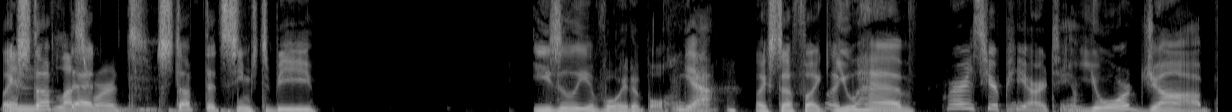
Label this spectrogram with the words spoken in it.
like in stuff less that words. stuff that seems to be easily avoidable Yeah. like stuff like, Like- you have Where is your PR team? your job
